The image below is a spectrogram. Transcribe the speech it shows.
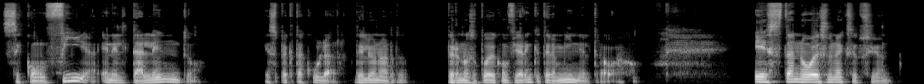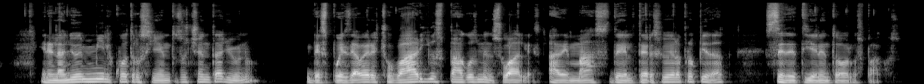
se confía en el talento espectacular de Leonardo, pero no se puede confiar en que termine el trabajo. Esta no es una excepción. En el año de 1481, después de haber hecho varios pagos mensuales, además del tercio de la propiedad, se detienen todos los pagos.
